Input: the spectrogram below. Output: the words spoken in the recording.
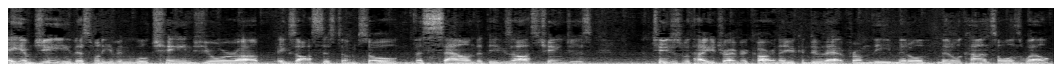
AMG, this one even will change your uh, exhaust system. So the sound that the exhaust changes changes with how you drive your car. Now you can do that from the middle middle console as well.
